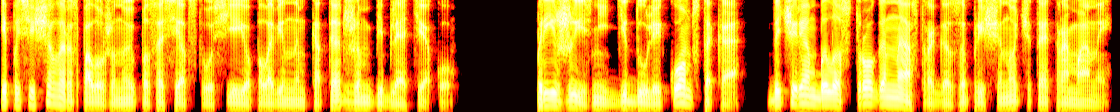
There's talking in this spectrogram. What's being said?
и посещала расположенную по соседству с ее половинным коттеджем библиотеку. При жизни дедули Комстока дочерям было строго-настрого запрещено читать романы,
